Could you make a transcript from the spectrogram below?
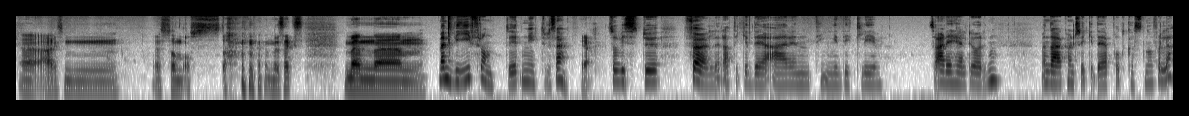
er liksom som oss, da, med sex. Men um, Men vi fronter nytelse. Ja. Så hvis du føler at ikke det er en ting i ditt liv, så er det helt i orden. Men det er kanskje ikke det podkasten å følge.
